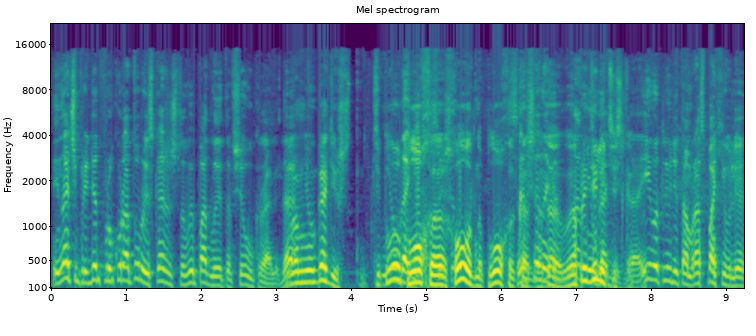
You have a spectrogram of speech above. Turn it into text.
иначе придет прокуратура и скажет, что вы, падлы, это все украли, да. Вам не угодишь. Тепло, угодишь, плохо, совершенно- холодно, плохо. Как Совершенно да. верно. Вы Нам не определитесь. угодишь, как. да. И вот люди там распахивали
